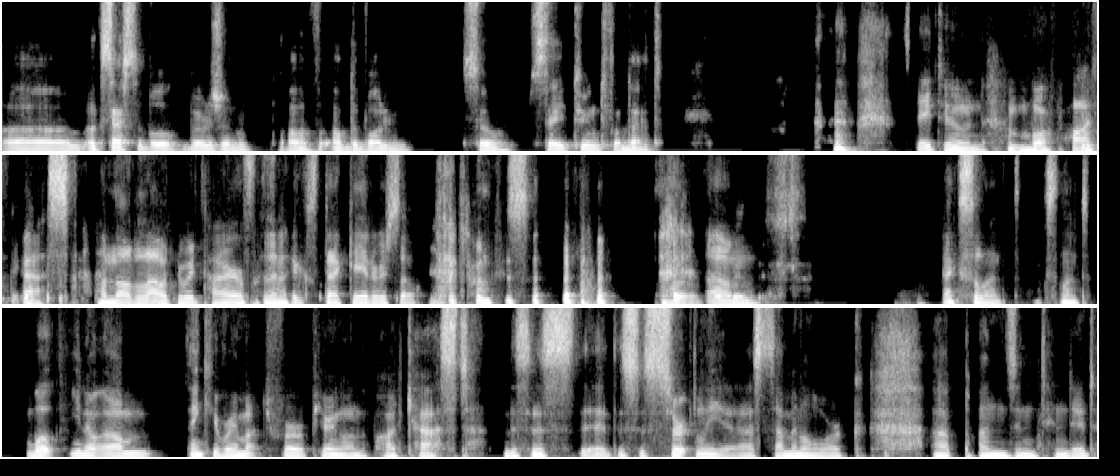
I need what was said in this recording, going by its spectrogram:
uh, accessible version of, of the volume. So stay tuned for that Stay tuned. More podcasts. I'm not allowed to retire for the next decade or so from this. um, excellent. Excellent. Well, you know, um, thank you very much for appearing on the podcast. This is uh, this is certainly a seminal work, uh, puns intended,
